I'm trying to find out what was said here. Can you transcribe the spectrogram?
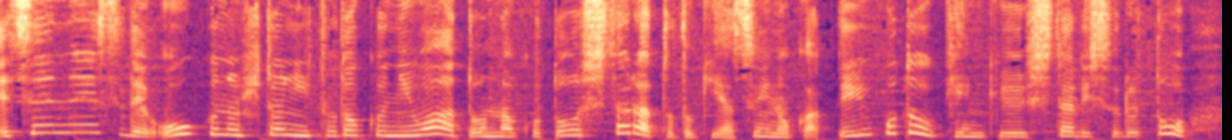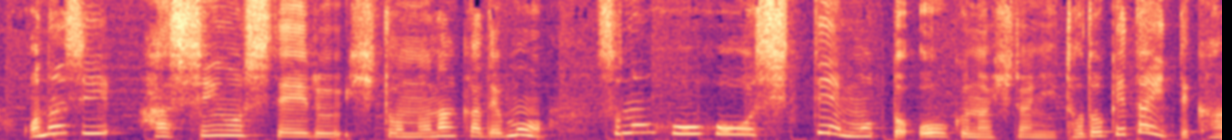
SNS で多くの人に届くにはどんなことをしたら届きやすいのかっていうことを研究したりすると同じ発信をしている人の中でもその方法を知ってもっと多くの人に届けたいって考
